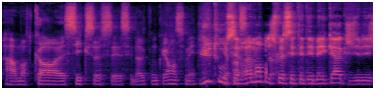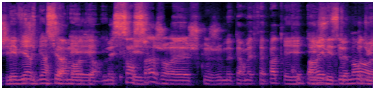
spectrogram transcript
Armored Core euh, 6 c'est notre concurrence, mais Du tout, c'est vraiment parce que c'était des mechas que j'ai bien- bien sûr, Armored et- Core. Mais sans et- ça, je- que je me permettrais pas de comparer et les deux justement, produits.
